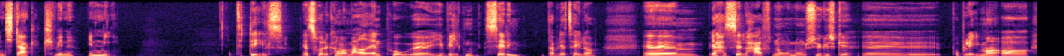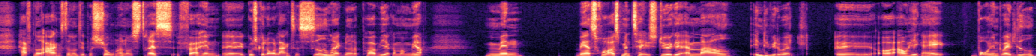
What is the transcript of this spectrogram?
en stærk kvinde indeni? Til dels. Jeg tror, det kommer meget an på, øh, i hvilken setting der bliver talt om. Øhm, jeg har selv haft nogle, nogle psykiske øh, problemer og haft noget angst og noget depression og noget stress førhen. Øh, gudskelov lang tid siden, og ikke noget, der påvirker mig mere. Men, men jeg tror også, at mental styrke er meget individuelt øh, og afhænger af, hvorhen du er i livet.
